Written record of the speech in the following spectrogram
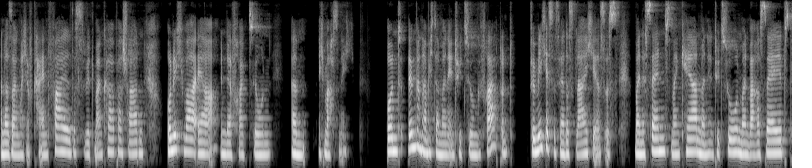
Andere sagen, mache ich auf keinen Fall, das wird meinem Körper schaden. Und ich war eher in der Fraktion, ähm, ich mach's nicht. Und irgendwann habe ich dann meine Intuition gefragt und für mich ist es ja das Gleiche. Es ist meine Essenz, mein Kern, meine Intuition, mein wahres Selbst,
